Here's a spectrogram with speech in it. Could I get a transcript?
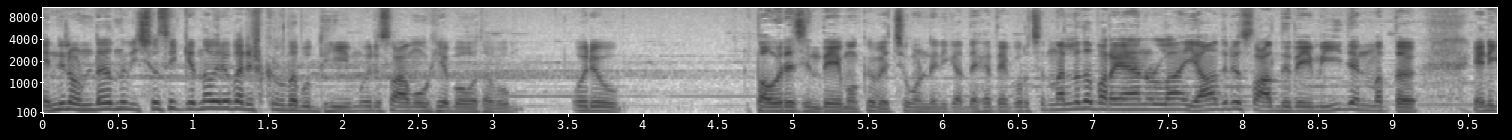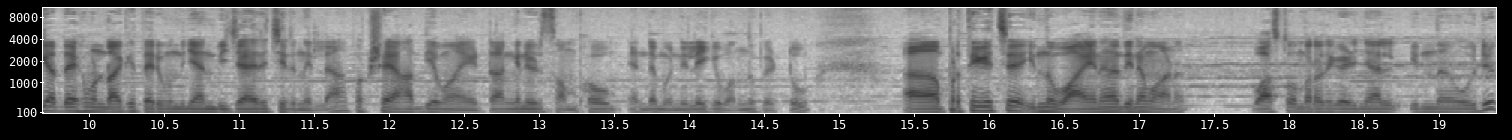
എന്നിലുണ്ടെന്ന് വിശ്വസിക്കുന്ന ഒരു പരിഷ്കൃത ബുദ്ധിയും ഒരു സാമൂഹ്യ ബോധവും ഒരു പൗരചിന്തയും ഒക്കെ വെച്ചുകൊണ്ട് എനിക്ക് അദ്ദേഹത്തെക്കുറിച്ച് നല്ലത് പറയാനുള്ള യാതൊരു സാധ്യതയും ഈ ജന്മത്ത് എനിക്ക് അദ്ദേഹം ഉണ്ടാക്കി തരുമെന്ന് ഞാൻ വിചാരിച്ചിരുന്നില്ല. പക്ഷേ ആദ്യമായിട്ട് അങ്ങനെ ഒരു സംഭവം എന്റെ മുന്നിലേക്ക് വന്നുപെട്ടു പ്രത്യേകിച്ച് ഇന്ന് വായനാ ദിനമാണ്. വാസ്തവം പറഞ്ഞു കഴിഞ്ഞാൽ ഇന്ന് ഒരു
